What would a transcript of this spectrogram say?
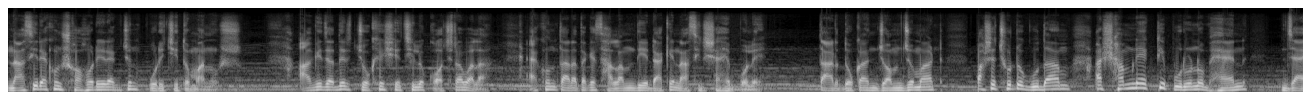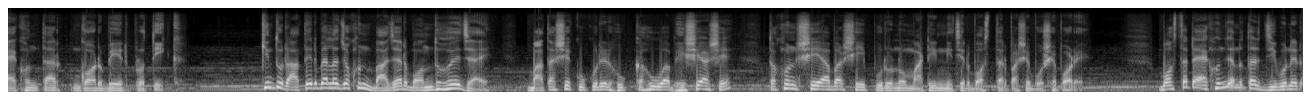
নাসির এখন শহরের একজন পরিচিত মানুষ। আগে যাদের চোখে সে ছিল কচরাওয়ালা, এখন তারা তাকে সালাম দিয়ে ডাকে নাসির সাহেব বলে। তার দোকান জমজমাট, পাশে ছোট গুদাম আর সামনে একটি পুরনো ভ্যান, যা এখন তার গর্বের প্রতীক। কিন্তু রাতের বেলা যখন বাজার বন্ধ হয়ে যায়, বাতাসে কুকুরের হুক্কাহুয়া ভেসে আসে, তখন সে আবার সেই পুরনো মাটির নিচের বস্তার পাশে বসে পড়ে। বস্তাটা এখন যেন তার জীবনের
